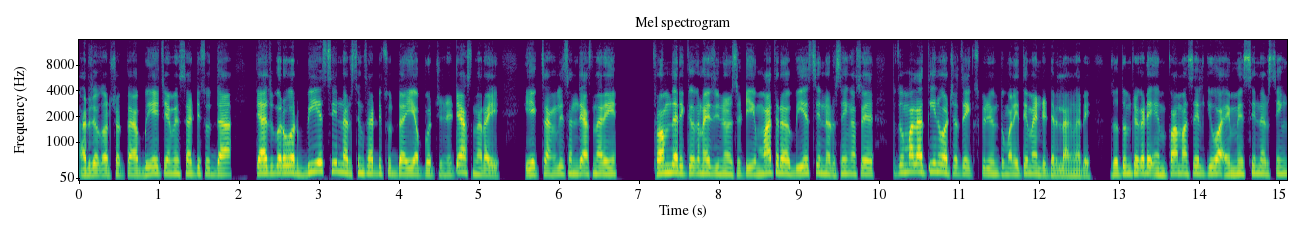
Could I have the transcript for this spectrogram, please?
अर्ज करू शकता. बी-एच-एम-एससाठी सुद्धा त्याचबरोबर बी-एस-सी नर्सिंगसाठी सुद्धा ही अपॉर्च्युनिटी असणार आहे. ही एक चांगली संधी असणार आहे. फ्रॉम द रिकॉग्नाइज्ड युनिव्हर्सिटी मात्र बी-एस-सी नर्सिंग असेल तर तुम्हाला तीन वर्षाचा एक्सपिरियन्स तुम्हाला इथे मॅन्डेटरी लागणार आहे. जर तुमच्याकडे एम-फार्म असेल किंवा एम-एस-सी नर्सिंग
